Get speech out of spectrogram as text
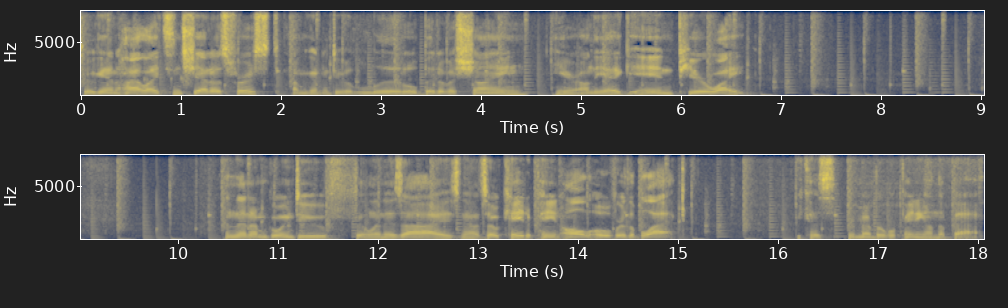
So again, highlights and shadows first. I'm going to do a little bit of a shine here on the egg in pure white. And then I'm going to fill in his eyes. Now it's okay to paint all over the black because remember we're painting on the back.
